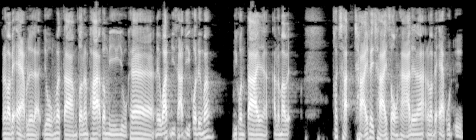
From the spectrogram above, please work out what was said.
เรามาไปแอบเลยแหละโยงเข้ามาตามตอนนั้นพระก็มีอยู่แค่ในวัดมีสามสี่คนเองบ้างมีคนตายเนี่ยเรามา เขาฉายไฟฉายส่องหาเลยนะเรามาไปแอบคนอื่น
